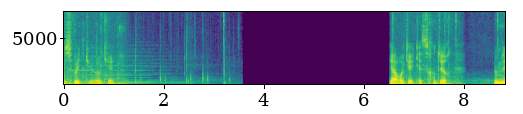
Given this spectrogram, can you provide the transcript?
Is with you okay. Ya okey okey sıkıntı yok. Şimdi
